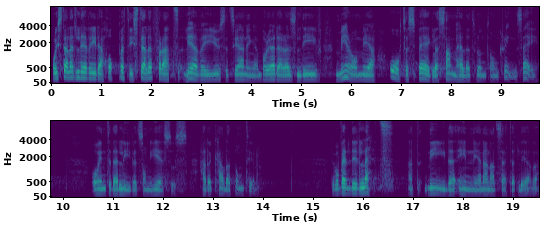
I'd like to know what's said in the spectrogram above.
Och istället leva i det hoppet, istället för att leva i ljusets gärningar börjar deras liv mer och mer återspegla samhället runt omkring sig. Och inte det livet som Jesus hade kallat dem till. Det var väldigt lätt att glida in i ett annat sätt att leva.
